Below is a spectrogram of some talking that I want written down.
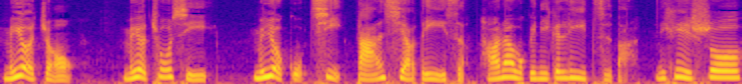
没有种，没有出息。没有骨气、胆小的意思。好，那我给你一个例子吧。你可以说“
